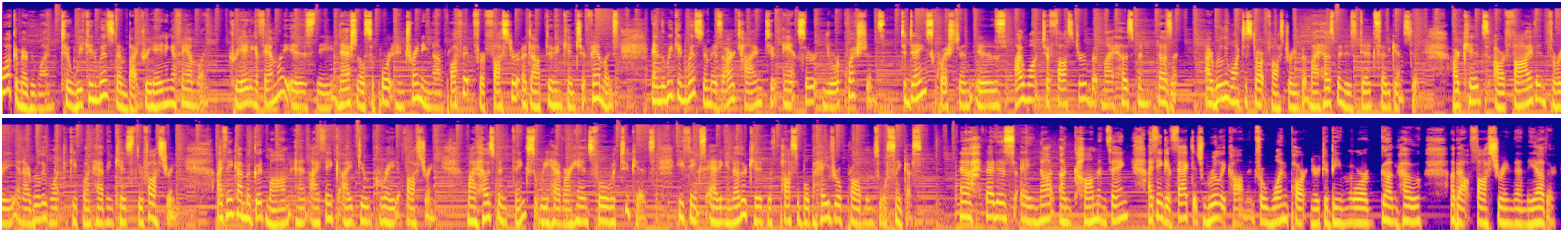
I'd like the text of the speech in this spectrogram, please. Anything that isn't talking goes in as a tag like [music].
Welcome, everyone, to Weekend Wisdom by Creating a Family. Creating a Family is the national support and training nonprofit for foster, adoptive, and kinship families. And the Weekend Wisdom is our time to answer your questions. Today's question is I want to foster, but my husband doesn't. I really want to start fostering, but my husband is dead set against it. Our kids are five and three, and I really want to keep on having kids through fostering. I think I'm a good mom and I think I do great at fostering. My husband thinks we have our hands full with two kids. He thinks adding another kid with possible behavioral problems will sink us. Uh, that is a not uncommon thing. I think, in fact, it's really common for one partner to be more gung ho about fostering than the other.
